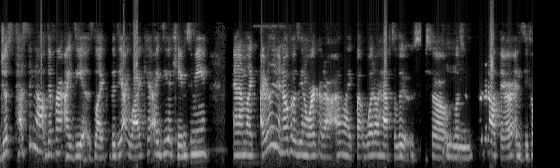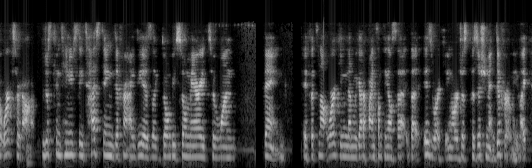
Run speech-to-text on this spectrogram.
just testing out different ideas. Like the diy kit idea came to me and I'm like, I really didn't know if it was going to work or not. I'm like, but what do I have to lose? So mm. let's put it out there and see if it works or not. Just continuously testing different ideas. Like, don't be so married to one thing. If it's not working, then we got to find something else that, that is working or just position it differently. Like,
